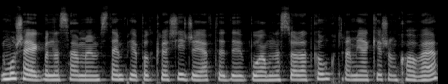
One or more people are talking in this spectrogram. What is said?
muszę jakby na samym wstępie podkreślić, że ja wtedy byłam nastolatką, która miała kieszonkowe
